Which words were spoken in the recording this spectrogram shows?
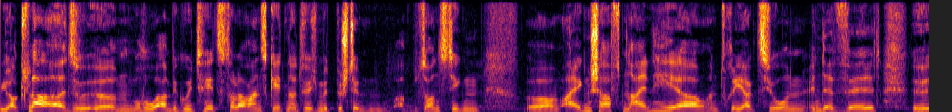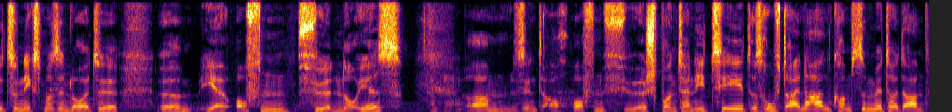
Ja klar, also ähm, hohe Ambiguitätstoleranz geht natürlich mit bestimmten sonstigen äh, Eigenschaften einher und Reaktionen in der Welt. Äh, zunächst mal sind Leute äh, eher offen für Neues ähm, sind auch offen für Spontanität. Es ruft einer an, kommst du mit heute Abend?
